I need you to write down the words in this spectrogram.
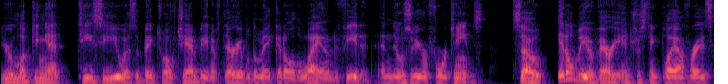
you're looking at TCU as a Big 12 champion if they're able to make it all the way undefeated. And those are your four teams. So it'll be a very interesting playoff race.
